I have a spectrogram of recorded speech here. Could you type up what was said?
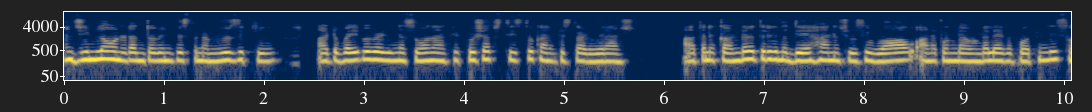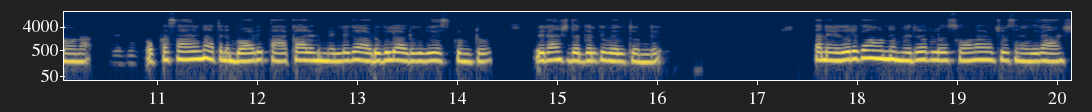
జిమ్‌లో ఉండడంతో వినిపిస్తున్న మ్యూజిక్‌కి అటువైపు వెళ్ళిన సోనాకి పుషప్స్ తీస్తూ కనిపిస్తాడు విరాన్స్. అతని కండలు తిరిగిన దేహాన్ని చూసి వావ్ అనకుండా ఉండలేకపోతుంది సోనా. ఒక్కసారైనా అతని బాడీ తాకాలని మెల్లిగా అడుగులు అడుగు వేసుకుంటూ విరాంష్ దగ్గరికి వెళ్తుంది. తన ఎదురుగా ఉన్న మిర్రర్‌లో సోనాను చూసిన విరాష్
